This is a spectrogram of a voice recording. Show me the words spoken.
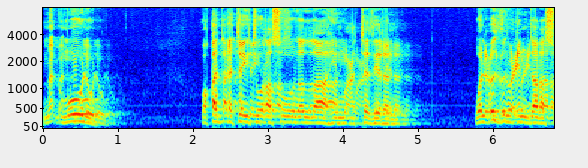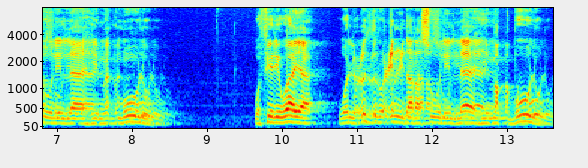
مأمول. وقد أتيت رسول الله معتذرا والعذر عند رسول الله مأمول. وفي رواية والعذر عند رسول الله مقبول.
